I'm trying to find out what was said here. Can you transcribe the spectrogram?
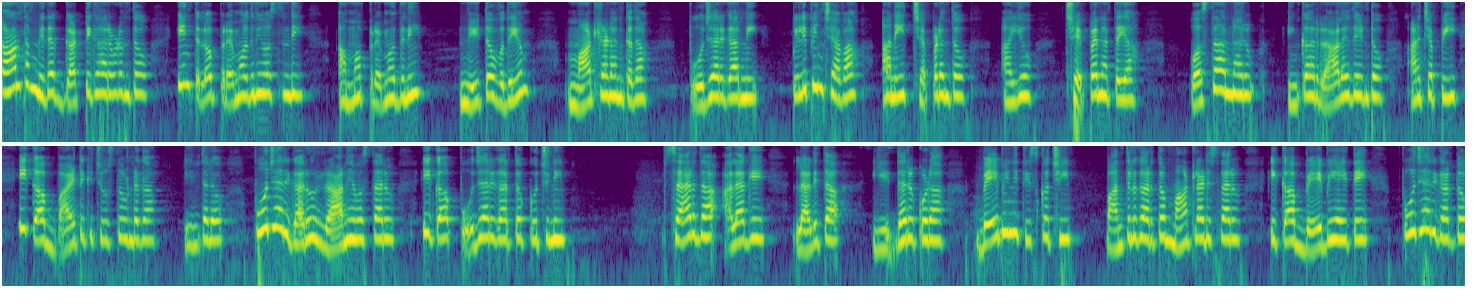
కాంతం మీద గట్టిగా అరవడంతో ఇంతలో ప్రమోదిని వస్తుంది. అమ్మ ప్రమోదిని నీతో ఉదయం మాట్లాడాను కదా పూజారి గారిని పిలిపించావా అని చెప్పడంతో అయ్యో చెప్పానత్తయ్య వస్తా అన్నారు ఇంకా రాలేదేంటో అని చెప్పి ఇక బయటికి చూస్తూ ఉండగా ఇంతలో పూజారి గారు రానే వస్తారు. ఇక పూజారి గారితో కూర్చుని శారద అలాగే లలిత ఇద్దరు కూడా బేబీని తీసుకొచ్చి పంతులు గారితో మాట్లాడిస్తారు. ఇక బేబీ అయితే పూజారి గారితో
